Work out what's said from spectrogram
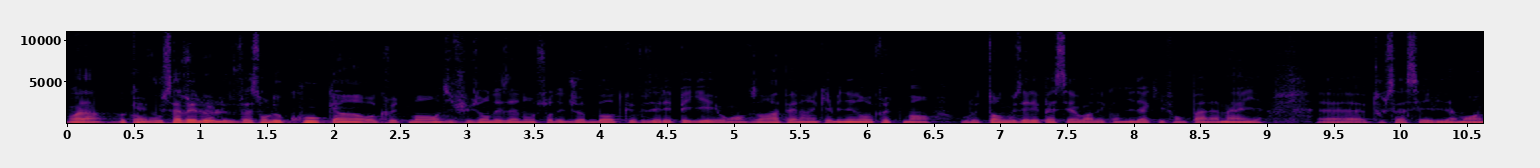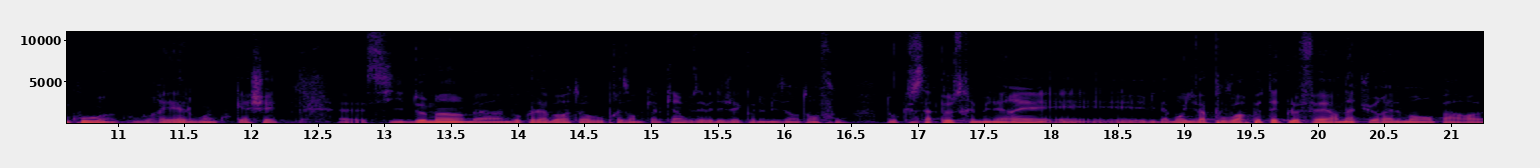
Voilà. Quand vous savez le, de toute façon le coût qu'a un recrutement en diffusant des annonces sur des job boards que vous allez payer ou en faisant appel à un cabinet de recrutement ou le temps que vous allez passer à avoir des candidats qui font pas la maille, euh, tout ça c'est évidemment un coût, un coût réel ou un coût caché. Euh, si demain ben, un de vos collaborateurs vous présente quelqu'un, vous avez déjà économisé un temps fou. Donc ça peut se rémunérer et, évidemment il va pouvoir peut-être le faire naturellement par euh,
